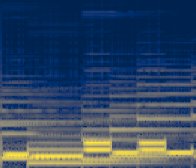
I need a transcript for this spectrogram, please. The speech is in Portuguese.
Música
